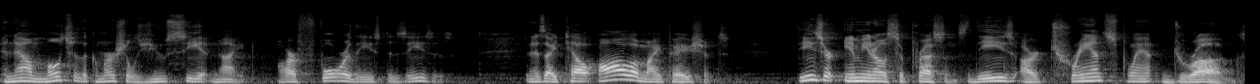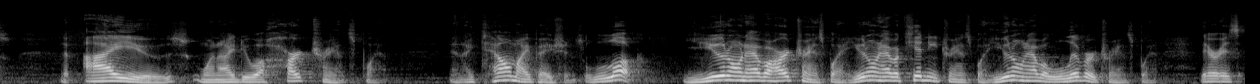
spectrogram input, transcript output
And now most of the commercials you see at night are for these diseases. And as I tell all of my patients, these are immunosuppressants. These are transplant drugs that I use when I do a heart transplant. And I tell my patients, look, you don't have a heart transplant, you don't have a kidney transplant, you don't have a liver transplant. There is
